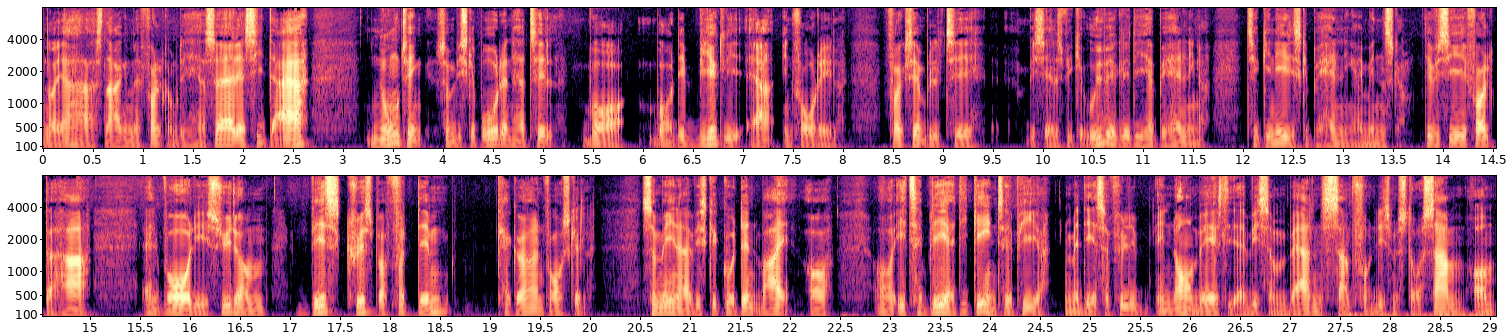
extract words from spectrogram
når jeg har snakket med folk om det her, så er det at sige, at der er nogle ting, som vi skal bruge den her til, hvor, hvor det virkelig er en fordel. For eksempel til, hvis ellers vi kan udvikle de her behandlinger, til genetiske behandlinger i mennesker. Det vil sige, at folk, der har alvorlige sygdomme, hvis CRISPR for dem kan gøre en forskel, så mener jeg, at vi skal gå den vej og, og etablere de genterapier. Men det er selvfølgelig enormt væsentligt, at vi som verdenssamfund ligesom står sammen om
